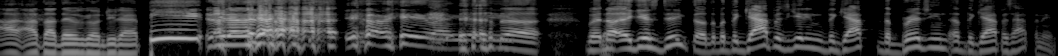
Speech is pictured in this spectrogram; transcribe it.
I I thought they was gonna do that. Beep. You know what I mean? you know what I mean? Like, you know I mean? No, but no, it gets deep though. But the gap is getting the gap, the bridging of the gap is happening.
